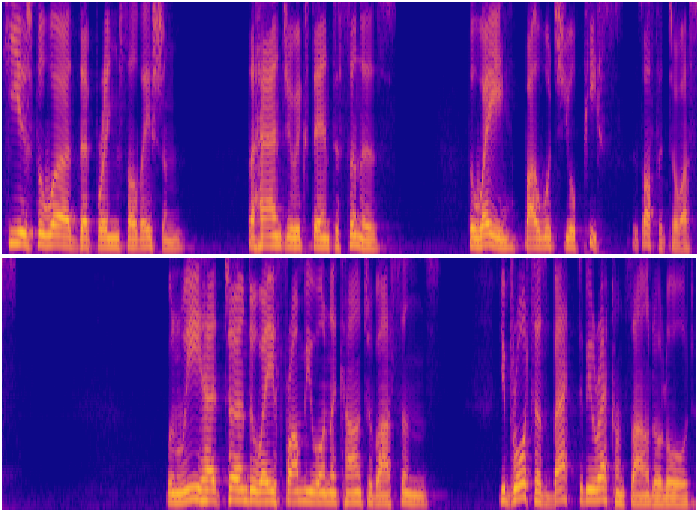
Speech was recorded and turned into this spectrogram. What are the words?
He is the word that brings salvation, the hand you extend to sinners, the way by which your peace is offered to us. When we had turned away from you on account of our sins, you brought us back to be reconciled, O Lord,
